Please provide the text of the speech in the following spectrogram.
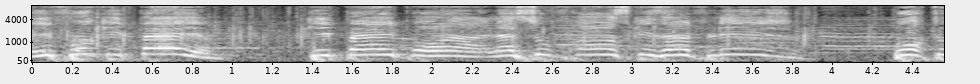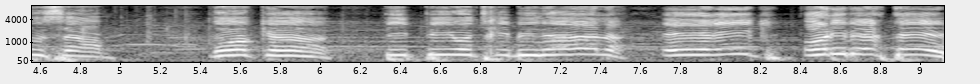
il faut qu'ils payent, qu'ils payent pour la souffrance qu'ils infligent pour tout ça. Donc, euh, pipi au tribunal et Eric en liberté.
